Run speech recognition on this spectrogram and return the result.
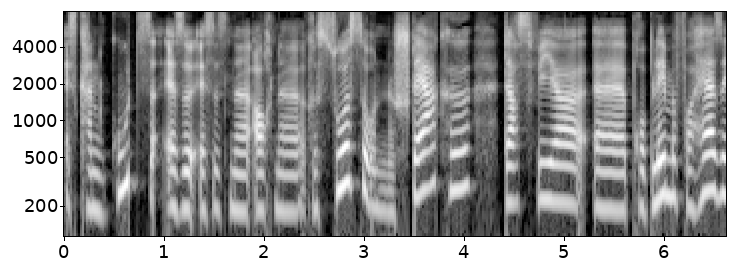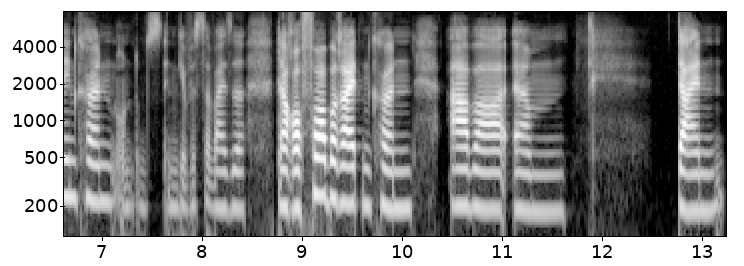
es kann gut sein, also es ist eine, auch eine Ressource und eine Stärke, dass wir äh, Probleme vorhersehen können und uns in gewisser Weise darauf vorbereiten können. Aber ähm, dein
